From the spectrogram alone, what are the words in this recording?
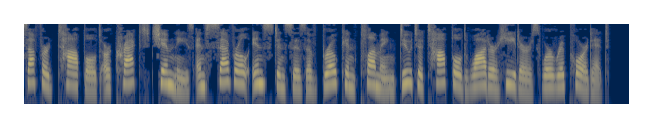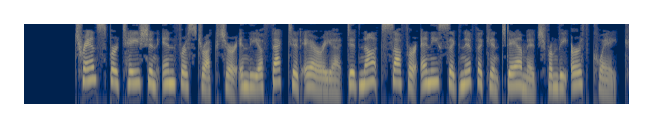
suffered toppled or cracked chimneys and several instances of broken plumbing due to toppled water heaters were reported. Transportation infrastructure in the affected area did not suffer any significant damage from the earthquake.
